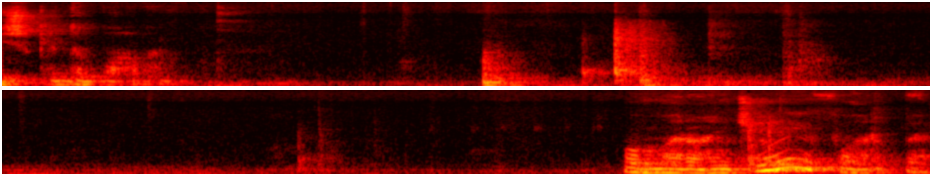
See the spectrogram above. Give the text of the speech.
Трішки додамо. Помаранчевої фарби.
